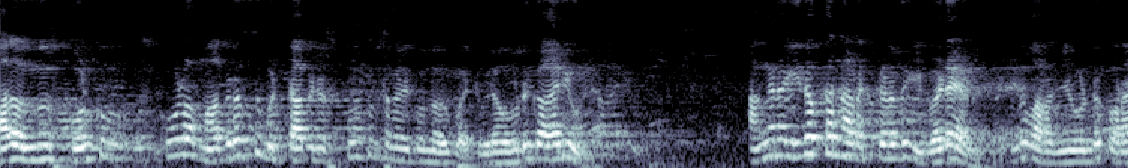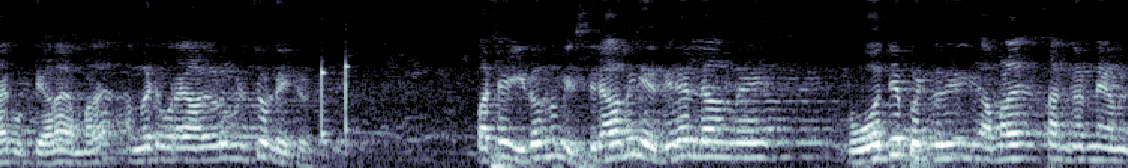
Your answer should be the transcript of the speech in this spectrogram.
അതൊന്നും സ്കൂൾക്ക് സ്കൂൾ മദ്രസ് വിട്ടാൽ പിന്നെ സ്കൂൾക്ക് അത് പറ്റൂല. അതുകൊണ്ട് കാര്യമില്ല. അങ്ങനെ ഇതൊക്കെ നടക്കുന്നത് ഇവിടെയാണ് എന്ന് പറഞ്ഞുകൊണ്ട് കുറേ കുട്ടികളെ നമ്മളെ അങ്ങോട്ട് കുറേ ആളുകൾ വിളിച്ചുകൊണ്ടിരിക്കുന്നു പക്ഷേ ഇതൊന്നും ഇസ്ലാമിനെതിരല്ല എന്ന് ബോധ്യപ്പെട്ടത് നമ്മളെ സംഘടനയാണ്.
